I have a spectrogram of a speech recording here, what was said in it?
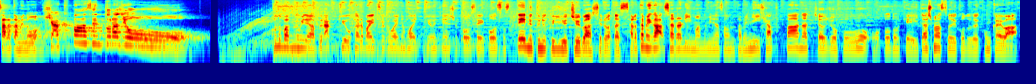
サラタメの100%ラジオ。この番組ではブラック企業から倍100倍のホワイト企業に転職を成功させてぬくぬく YouTuber してる私サラタメがサラリーマンの皆さんのために100%なっちゃう情報をお届けいたします。ということで今回は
